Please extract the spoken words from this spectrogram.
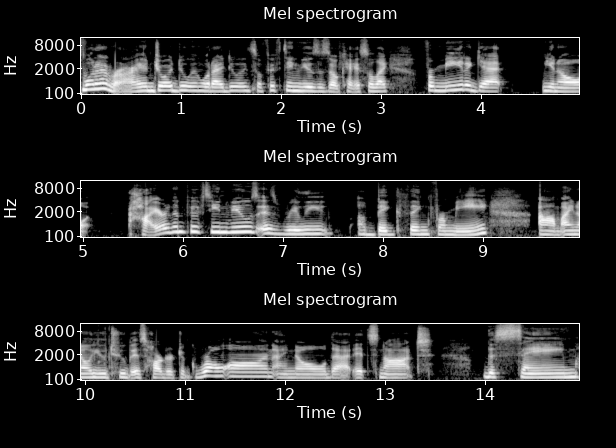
whatever. I enjoy doing what I'm doing, so 15 views is okay. So like for me to get, you know, higher than 15 views is really a big thing for me. Um, I know YouTube is harder to grow on. I know that it's not the same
